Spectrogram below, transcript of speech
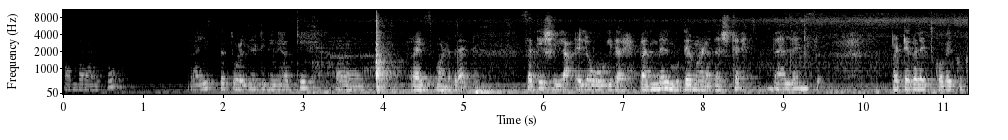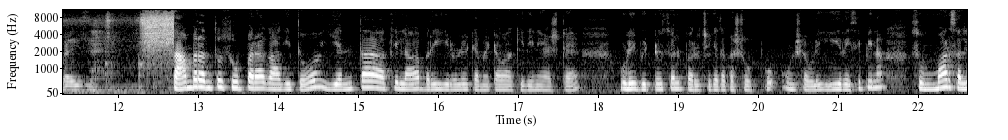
ಸಾಂಬಾರು ಆಯಿತು. ರೈಸ್ ತೊಳೆದಿಟ್ಟಿದ್ದೀನಿ ಅಕ್ಕಿ. ರೈಸ್ ಮಾಡಿದ್ರೆ ಸತೀಶ್ ಇಲ್ಲ, ಎಲ್ಲೋ ಹೋಗಿದ್ದಾರೆ. ಬಂದಮೇಲೆ ಮುದ್ದೆ ಮಾಡೋದಷ್ಟೇ. ಬ್ಯಾಲೆನ್ಸ್. ಬಟ್ಟೆಗಳು ಎತ್ಕೋಬೇಕು ಗೈಸ್ ಸಾಂಬಾರಂತೂ ಸೂಪರಾಗಿ ಆಗಿತ್ತು. ಎಂತ ಹಾಕಿಲ್ಲ, ಬರೀ ಈರುಳ್ಳಿ, ಟೊಮೆಟೊ ಹಾಕಿದ್ದೀನಿ ಅಷ್ಟೇ. ಹುಳಿ ಬಿಟ್ಟು ಸ್ವಲ್ಪ ರುಚಿಗೆ ತಕ್ಕಷ್ಟು ಉಪ್ಪು ಹುಣಸೆ ಹುಳಿ. ಈ ರೆಸಿಪಿನ ಸುಮಾರು ಸಲ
